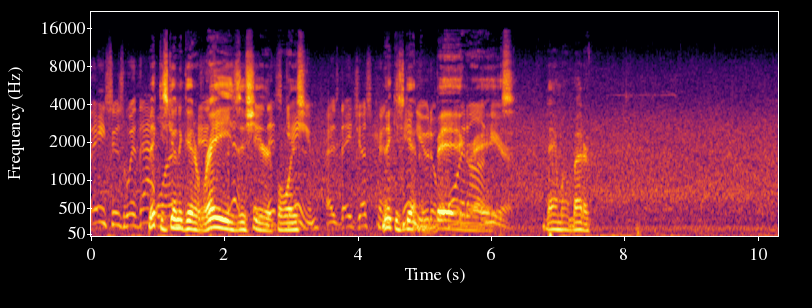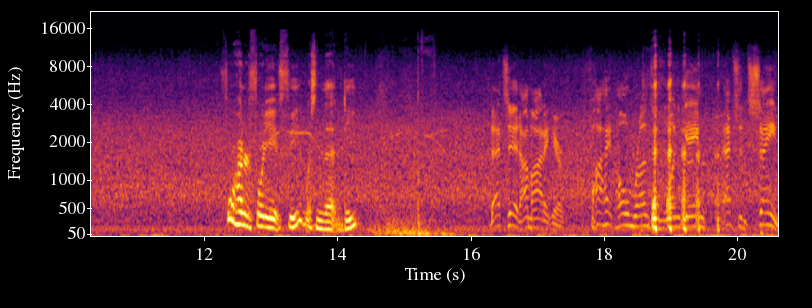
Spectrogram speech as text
bases with that Mickey's gonna get a raise this year, this boys. game As they just Mickey's continue getting to a big it on here. raise. Damn well better. 448 feet, wasn't that deep? That's it. I'm out of here. Five home runs in one game. That's insane.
